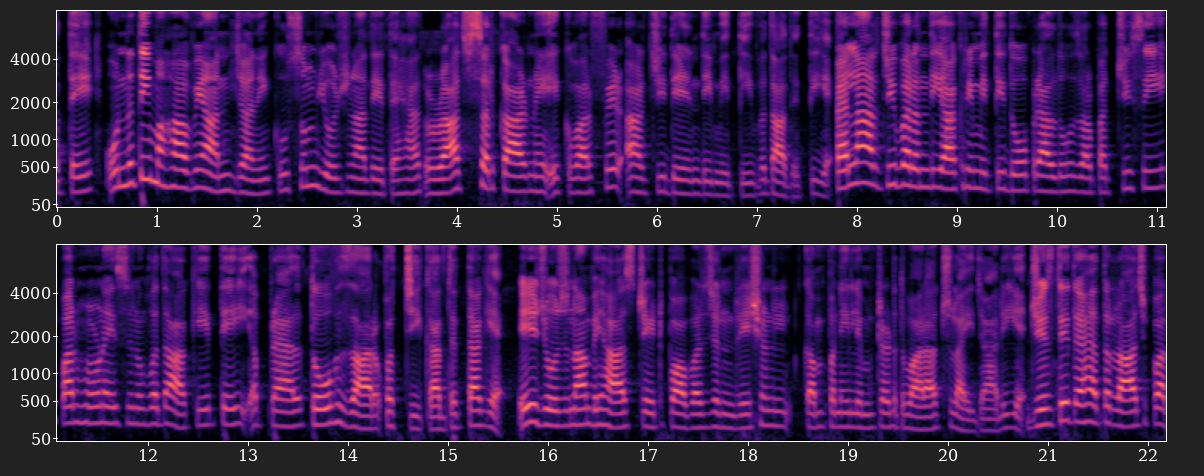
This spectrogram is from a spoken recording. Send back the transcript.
ਅਤੇ ਉન્નਤੀ ਮਹਾਅਭਿਆਨ ਜਾਨੀ ਕੁਸੁਮ ਯੋਜਨਾ ਦੇ ਤਹਿਤ ਰਾਜ ਸਰਕਾਰ ਨੇ ਇੱਕ ਵਾਰ ਫਿਰ ਅਰਜੀ ਦੇਣ ਦੀ ਮਿਤੀ ਵਧਾ ਦਿੱਤੀ ਹੈ ਪਹਿਲਾਂ ਅਰਜੀ ਭਰਨ ਦੀ ਆਖਰੀ ਮਿਤੀ 2 ਅਪ੍ਰੈਲ 2025 ਸੀ, ਪਰ ਹੁਣ ਇਸ ਨੂੰ ਵਧਾ ਕੇ 23 ਅਪ੍ਰੈਲ 2025 ਕਰ ਦਿੱਤਾ ਗਿਆ ਹੈ। ਇਹ ਯੋਜਨਾ Bihar state power generation company limited ਦੁਆਰਾ ਚਲਾਈ ਜਾ ਰਹੀ ਹੈ, ਜਿਸ ਦੇ ਤਹਿਤ ਰਾਜ ਭਰ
